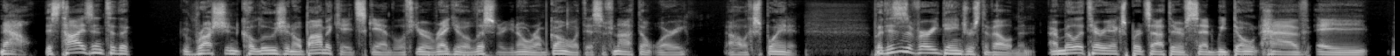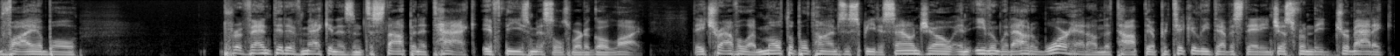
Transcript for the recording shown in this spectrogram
Now, this ties into the Russian collusion Obamagate scandal. If you're a regular listener, you know where I'm going with this. If not, don't worry. I'll explain it. But this is a very dangerous development. Our military experts out there have said we don't have a viable preventative mechanism to stop an attack if these missiles were to go live. They travel at multiple times the speed of sound, Joe, and even without a warhead on the top, they're particularly devastating just from the dramatic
